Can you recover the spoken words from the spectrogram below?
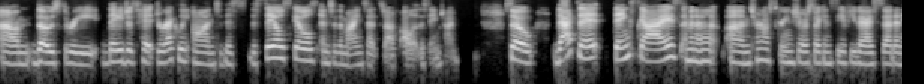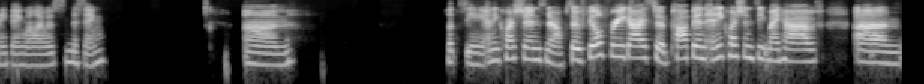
um, those three, they just hit directly on to this the sales skills and to the mindset stuff all at the same time. So that's it. Thanks, guys. I'm going to um, turn off screen share so I can see if you guys said anything while I was missing. Um, let's see any questions? No. So feel free guys to pop in any questions you might have um,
